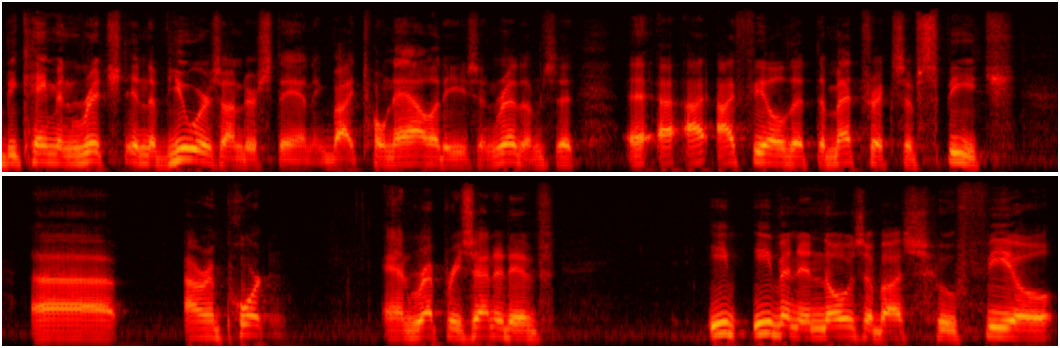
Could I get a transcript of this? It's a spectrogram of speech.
became enriched in the viewer's understanding by tonalities and rhythms that uh, I, I feel that the metrics of speech uh, are important and representative even in those of us who feel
